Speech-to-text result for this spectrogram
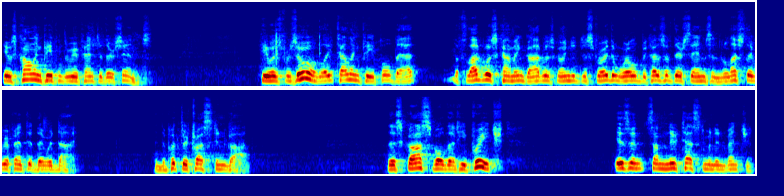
he was calling people to repent of their sins. He was presumably telling people that the flood was coming, God was going to destroy the world because of their sins, and unless they repented, they would die, and to put their trust in God. This gospel that he preached isn't some New Testament invention.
